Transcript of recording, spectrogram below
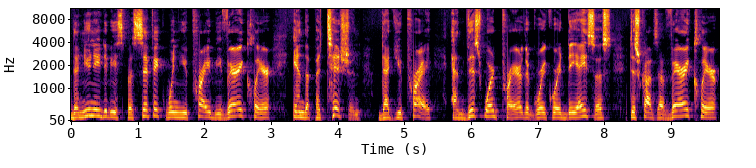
then you need to be specific when you pray. Be very clear in the petition that you pray. And this word prayer, the Greek word diesis, describes a very clear,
